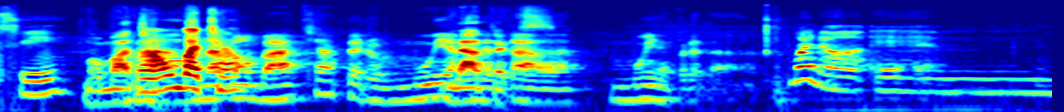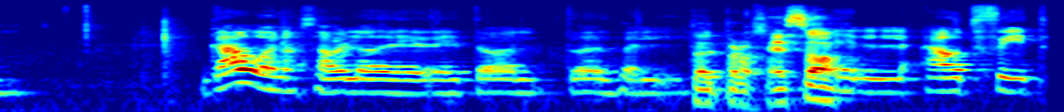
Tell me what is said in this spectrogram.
Sí. Bombacha. Una bombacha. Una bombacha, pero muy Látex. apretada. Muy apretada. Bueno, eh, Gabo nos habló de, de todo, el, todo el, Todo el proceso. el outfit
